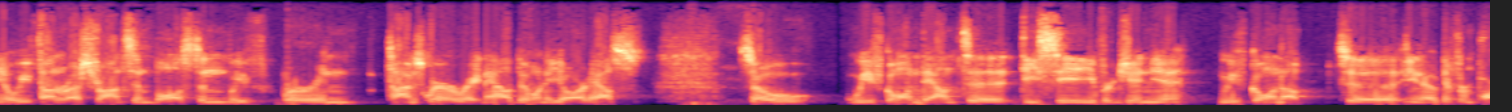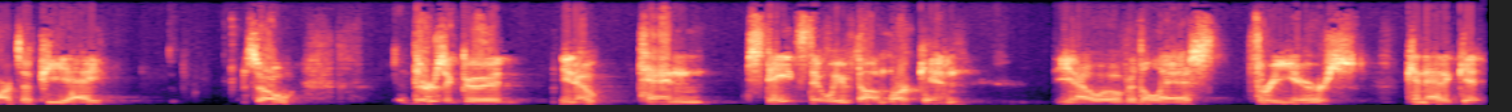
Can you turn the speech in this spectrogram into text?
you know, we've done restaurants in Boston. We've, we're in Times Square right now doing a yard house. So we've gone down to DC, Virginia. We've gone up to, you know, different parts of PA. So there's a good, you know, 10 states that we've done work in, you know, over the last three years. Connecticut,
